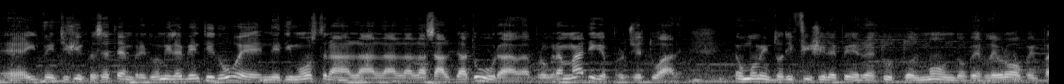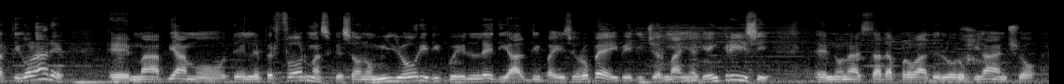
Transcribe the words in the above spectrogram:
eh, il 25 settembre 2022 ne dimostra la, la, la, saldatura programmatica e progettuale. È un momento difficile per tutto il mondo, per l'Europa in particolare, eh, ma abbiamo delle performance che sono migliori di quelle di altri paesi europei, vedi Germania che è in crisi, eh, non è stato approvato il loro bilancio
